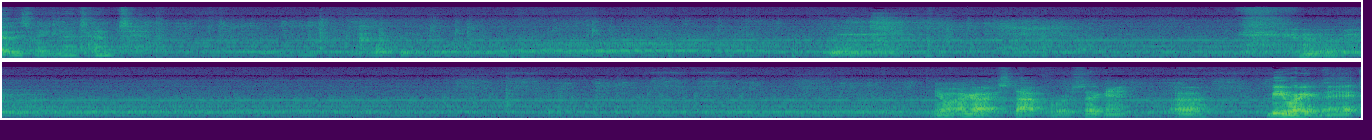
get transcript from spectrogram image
at least make an attempt. Gotta stop for a second. Uh, be right back.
